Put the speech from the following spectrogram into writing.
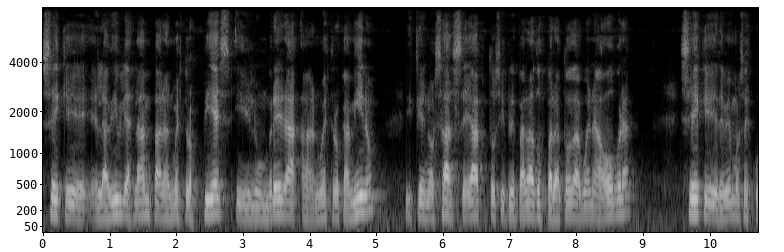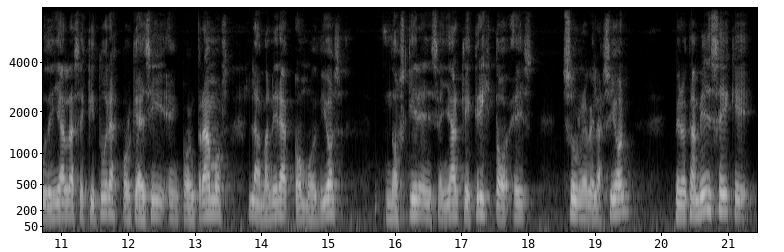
Sé que la Biblia es lámpara a nuestros pies y lumbrera a nuestro camino y que nos hace aptos y preparados para toda buena obra. Sé que debemos escudriñar las escrituras porque allí encontramos la manera como Dios nos quiere enseñar que Cristo es su revelación, pero también sé que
